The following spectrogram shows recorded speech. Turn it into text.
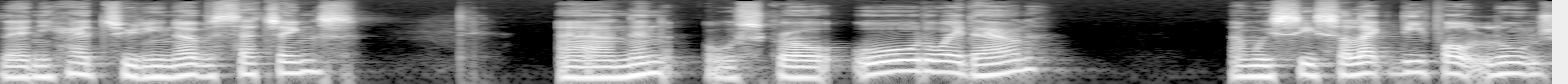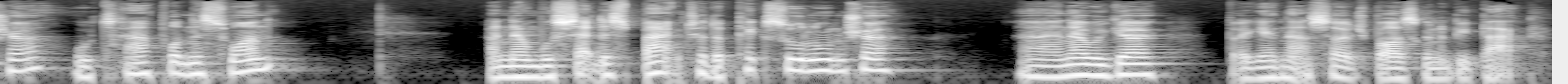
then you head to the Nova settings and then we'll scroll all the way down and we see select default launcher. We'll tap on this one and then we'll set this back to the Pixel launcher and there we go. But again, that search bar is going to be back.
